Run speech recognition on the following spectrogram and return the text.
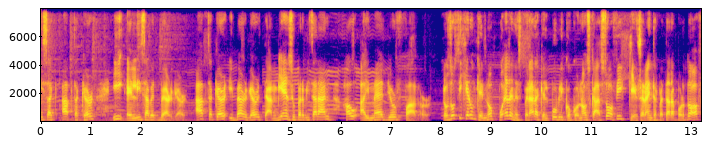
Isaac Aptaker y Elizabeth Berger. Aptaker y Berger también supervisarán How I Met Your Father. Los dos dijeron que no pueden esperar a que el público conozca a Sophie, quien será interpretada por Dove,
